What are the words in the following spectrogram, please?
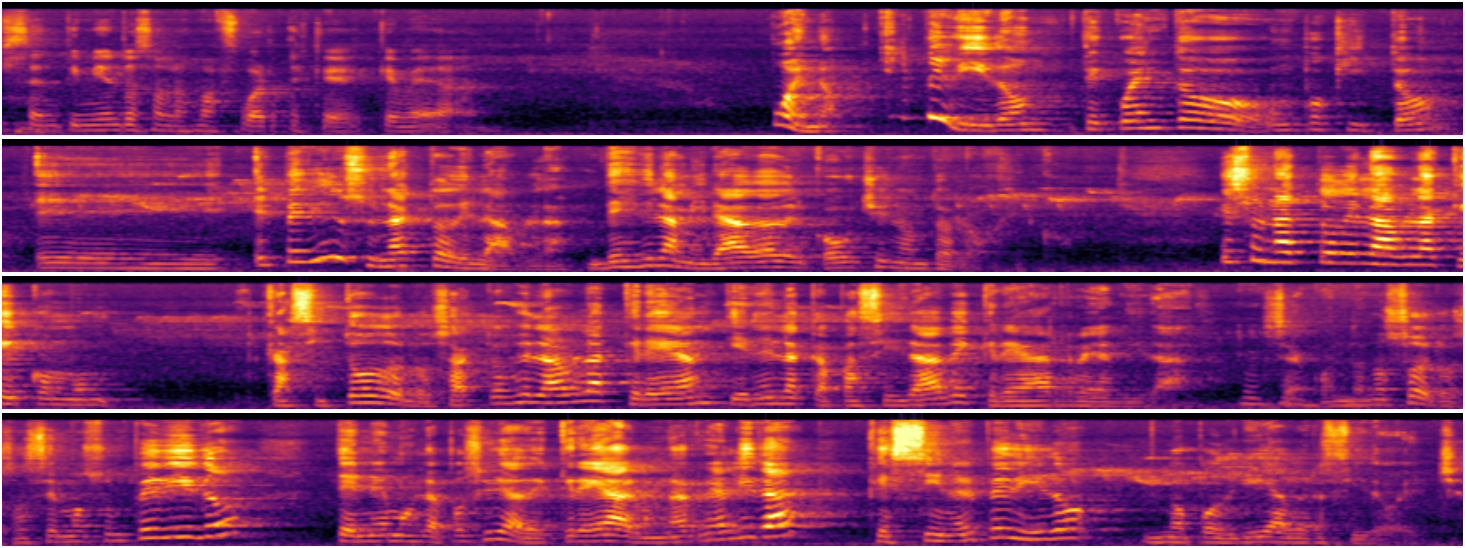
sentimientos son los más fuertes que, que me dan. Bueno, el pedido, te cuento un poquito, eh, el pedido es un acto del habla, desde la mirada del coaching ontológico. Es un acto del habla que como casi todos los actos del habla crean, tienen la capacidad de crear realidad. O sea, cuando nosotros hacemos un pedido, tenemos la posibilidad de crear una realidad que sin el pedido no podría haber sido hecha.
